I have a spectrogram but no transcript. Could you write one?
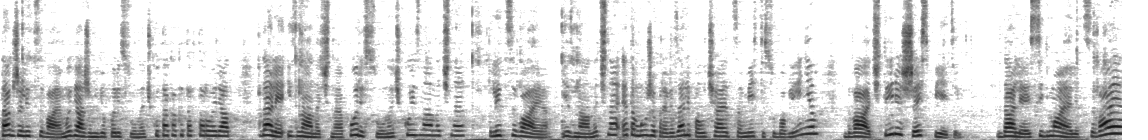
также лицевая. Мы вяжем ее по рисунку, так как это второй ряд. Далее изнаночная по рисунку, изнаночная, лицевая, изнаночная. Это мы уже провязали, получается, вместе с убавлением 2, 4, 6 петель. Далее седьмая лицевая,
